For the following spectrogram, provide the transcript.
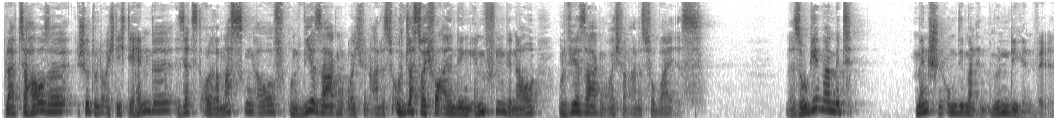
bleibt zu Hause, schüttelt euch nicht die Hände, setzt eure Masken auf und wir sagen euch, wenn alles, und lasst euch vor allen Dingen impfen, genau, und wir sagen euch, wann alles vorbei ist. So geht man mit Menschen um, die man entmündigen will,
